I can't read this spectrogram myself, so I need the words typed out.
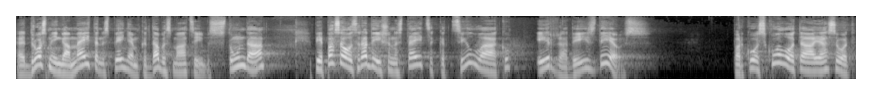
E, drosmīgā meitene pieņem, ka dabas mācības stundā pie pasaules radīšanas teica, ka cilvēku ir radījis Dievs, par ko skolotāja esot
